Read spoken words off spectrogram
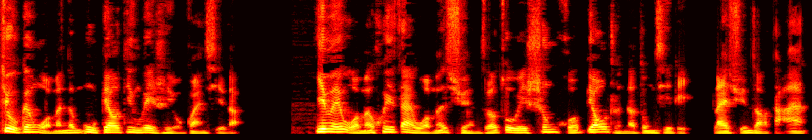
就跟我们的目标定位是有关系的，因为我们会在我们选择作为生活标准的东西里来寻找答案。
